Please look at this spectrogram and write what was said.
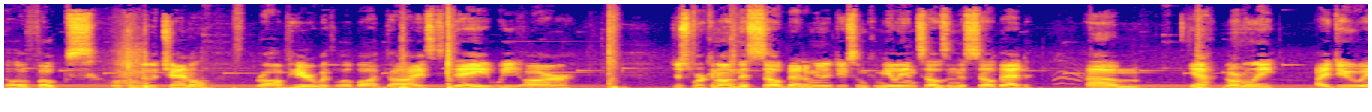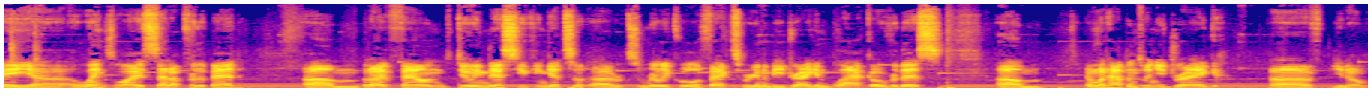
Hello folks, welcome to the channel. Rob here with LilBot Dyes. Today we are just working on this cell bed. I'm going to do some chameleon cells in this cell bed. Um, yeah, normally I do a, uh, a, lengthwise setup for the bed, um, but I've found doing this you can get some, uh, some really cool effects. We're going to be dragging black over this. Um, and what happens when you drag, uh, you know,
